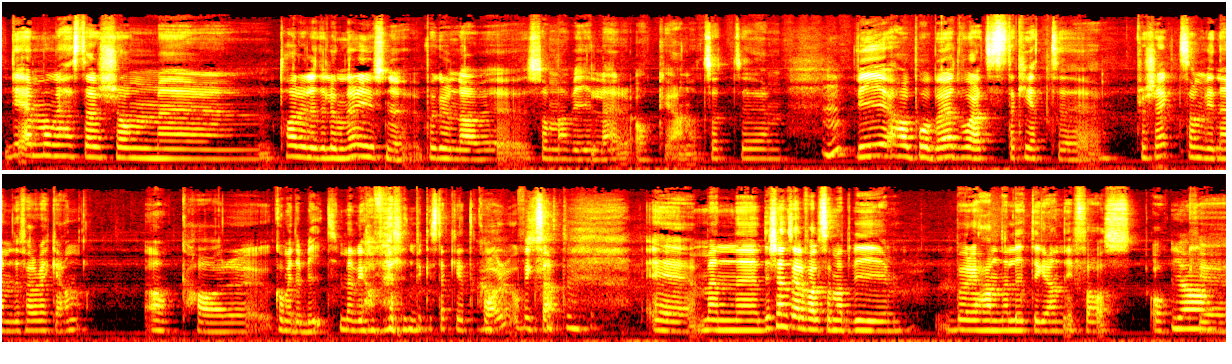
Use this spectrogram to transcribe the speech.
det är många hästar som eh, tar det lite lugnare just nu på grund av eh, sommarvilor och annat. Så att, ehm, Mm. vi har påbörjat vårt staketprojekt som vi nämnde förra veckan och har kommit en bit, men vi har väldigt mycket staket kvar att fixa. Eh, Men eh, det känns i alla fall som att vi börjar hamna lite grann i fas och Ja. eh,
